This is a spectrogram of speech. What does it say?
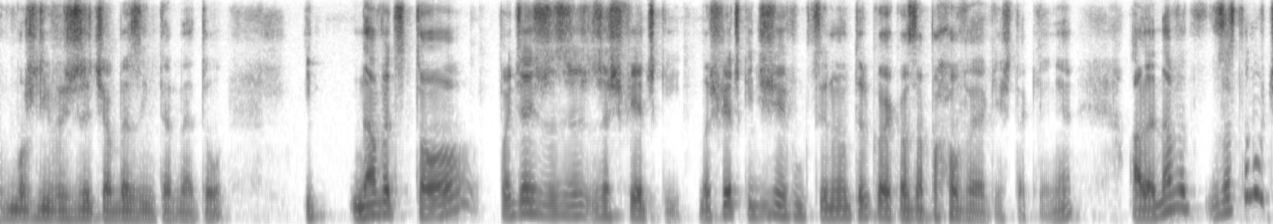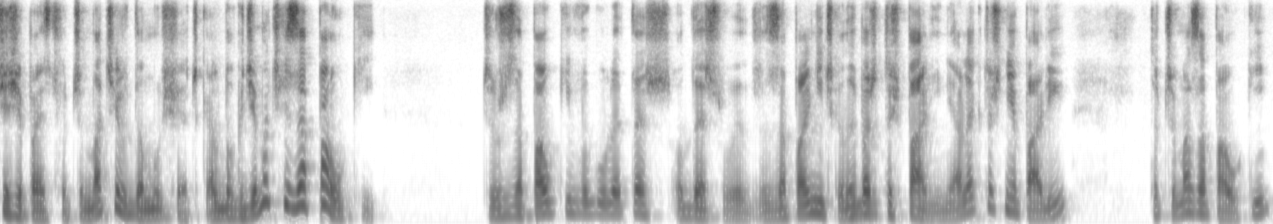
w możliwość życia bez internetu. I nawet to, powiedziałeś, że, że świeczki. No świeczki dzisiaj funkcjonują tylko jako zapachowe jakieś takie, nie? Ale nawet zastanówcie się Państwo, czy macie w domu świeczkę, albo gdzie macie zapałki. Czy już zapałki w ogóle też odeszły? Zapalniczka, no chyba, że ktoś pali, nie? Ale jak ktoś nie pali, to czy ma zapałki?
